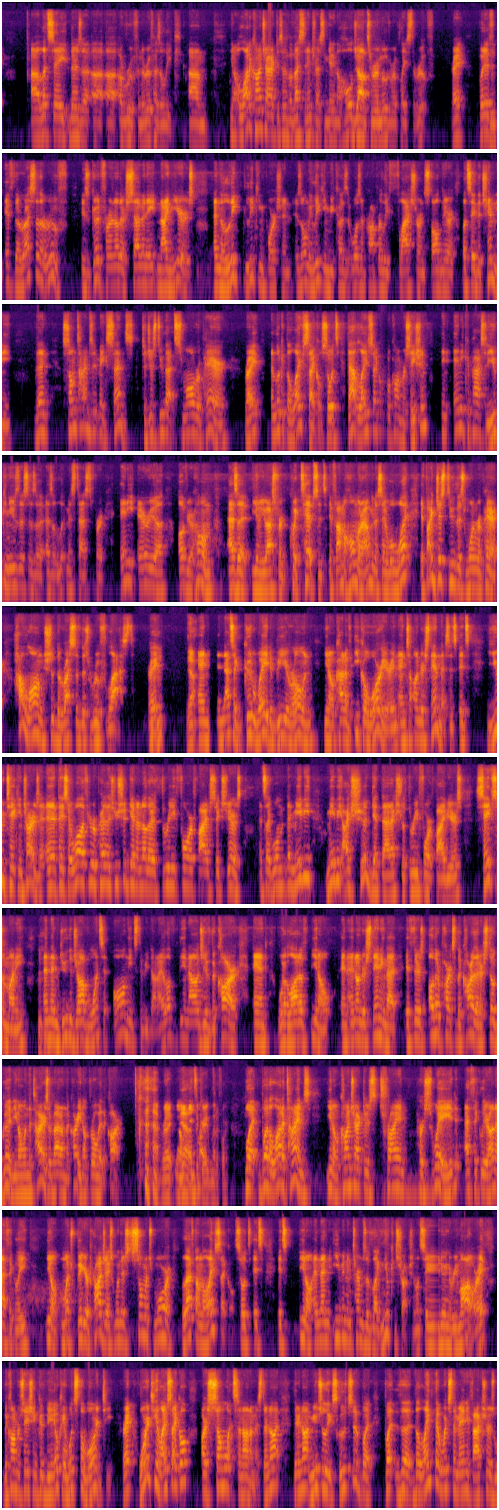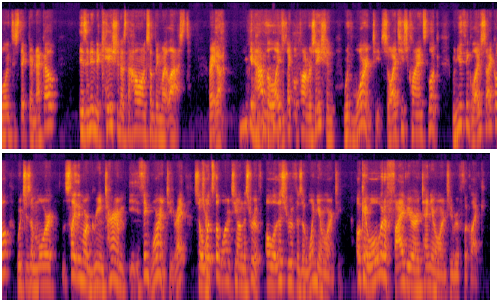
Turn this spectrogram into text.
Uh, let's say there's a, a, a, roof and the roof has a leak. Um, you know, a lot of contractors have a vested interest in getting the whole job to remove and replace the roof, right? But if mm-hmm. if the rest of the roof is good for another seven, eight, nine years, and the leak leaking portion is only leaking because it wasn't properly flashed or installed near, let's say, the chimney, then sometimes it makes sense to just do that small repair, right? And look at the life cycle. So it's that life cycle conversation in any capacity. You can use this as a as a litmus test for any area of your home as a you know you ask for quick tips. It's if i'm a homeowner i'm going to say well what if i just do this one repair how long should the rest of this roof last? Right? Mm-hmm. yeah. And and that's a good way to be your own you know kind of eco warrior and, and to understand this. It's it's you taking charge. And if they say well if you repair this you should get another three four five six years it's like well then maybe maybe i should get that extra three four five years save some money mm-hmm. and then do the job once it all needs to be done. I love the analogy of the car and what a lot of, you know, and, and understanding that if there's other parts of the car that are still good, you know, when the tires are bad on the car, you don't throw away the car. right. You know? Yeah, that's and, a great metaphor. But but a lot of times, you know, contractors try and persuade ethically or unethically, you know, much bigger projects when there's so much more left on the life cycle. So it's it's it's you know, and then even in terms of like new construction, let's say you're doing a remodel, right? The conversation could be, okay, what's the warranty, right? Warranty and life cycle are somewhat synonymous. They're not they're not mutually exclusive, but but the the length at which the manufacturer is willing to stick their neck out is an indication as to how long something might last, right? Yeah you can have the life cycle conversation with warranties. So I teach clients, look, when you think life cycle, which is a more slightly more green term, you think warranty, right? So sure. what's the warranty on this roof? Oh, well, this roof is a one year warranty. Okay, well, what would a five year or 10 year warranty roof look like?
